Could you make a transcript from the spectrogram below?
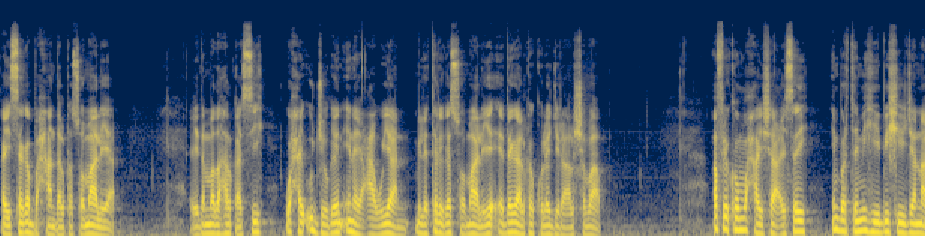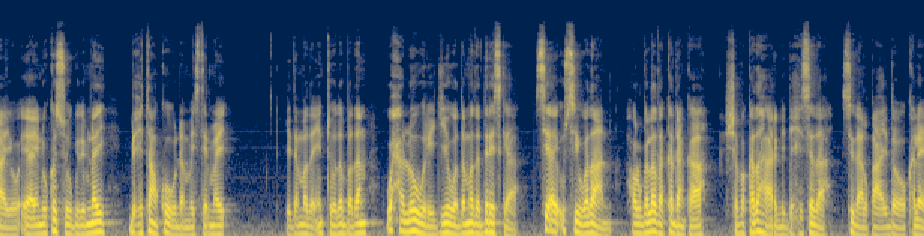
ay isaga baxaan dalka soomaaliya. Ciidamada halkaasi waxay u joogeen inay caawiyaan militariga soomaaliya ee dagaalka kula jira al-shabaab. Africom waxay shaacisay in bartamihii bishii janaayo ee aynu ka soo gudubnay bixitaanku uu dhammaystirmay. Ciidamada intooda badan waxaa loo wareejiyey waddamada dariska si ay u sii wadaan howlgallada ka dhanka ah shabakadaha argagixisada sida alqaacida oo kale.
